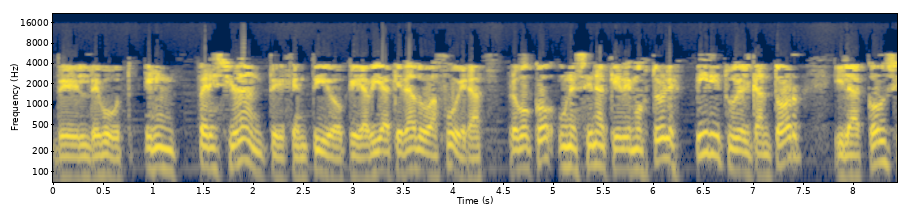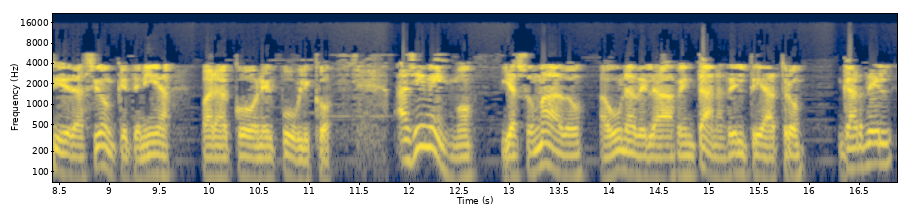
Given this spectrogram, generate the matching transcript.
del debut, el impresionante gentío que había quedado afuera provocó una escena que demostró el espíritu del cantor y la consideración que tenía para con el público. Allí mismo, y asomado a una de las ventanas del teatro, Gardel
